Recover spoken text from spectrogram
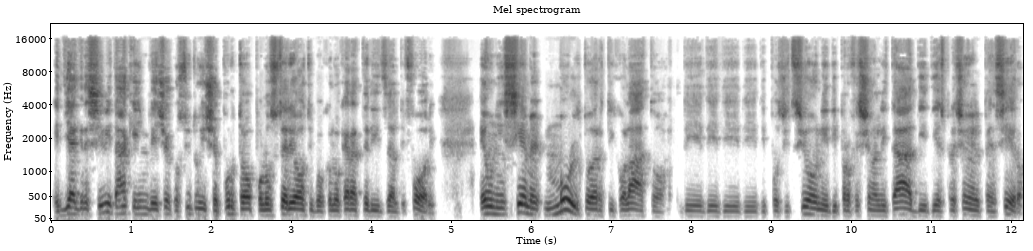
e di aggressività che invece costituisce purtroppo lo stereotipo che lo caratterizza al di fuori. È un insieme molto articolato di, di, di, di posizioni, di professionalità, di, espressione del pensiero,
